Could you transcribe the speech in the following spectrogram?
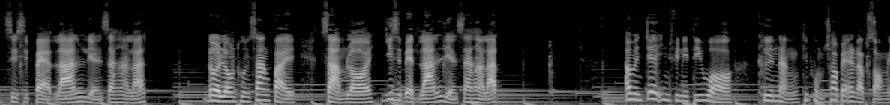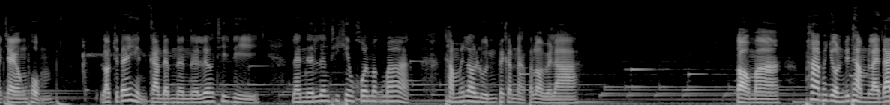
2,048 ล้านเหรียญสหรัฐ โดยลงทุนสร้างไป 321 ล้านเหรียญสหรัฐ Avenger Infinity War คือหนังที่ผมชอบเป็นอันดับ 2 ในใจของผม เราจะได้เห็นการดำเนินเนื้อเรื่องที่ดี และเนื้อเรื่องที่เข้มข้นมากๆทำให้เราลุ้นไปกับหนังตลอดเวลา ต่อมาภาพยนตร์ที่ทำรายได้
